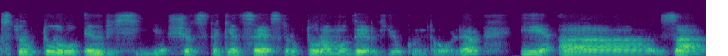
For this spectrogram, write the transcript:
структуру MVC. Що це таке? Це структура модель View Controller. І за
